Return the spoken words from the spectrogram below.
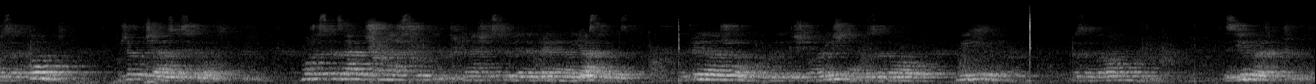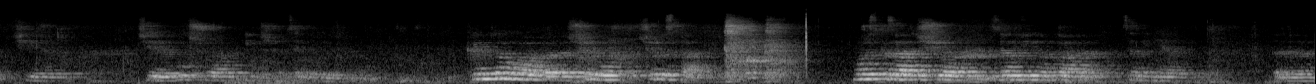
по закону вже почалася сьогодні. Можу сказати, що наш суд і наші судді не прийняли, я не прийняли жодного політичного рішення про заборону мітингів, про заборону зібрань чи, чи будь-що інше. Це потрібно. Крім того, е, щодо, щодо статку. Можу сказати, що заробітна плата це не є е,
